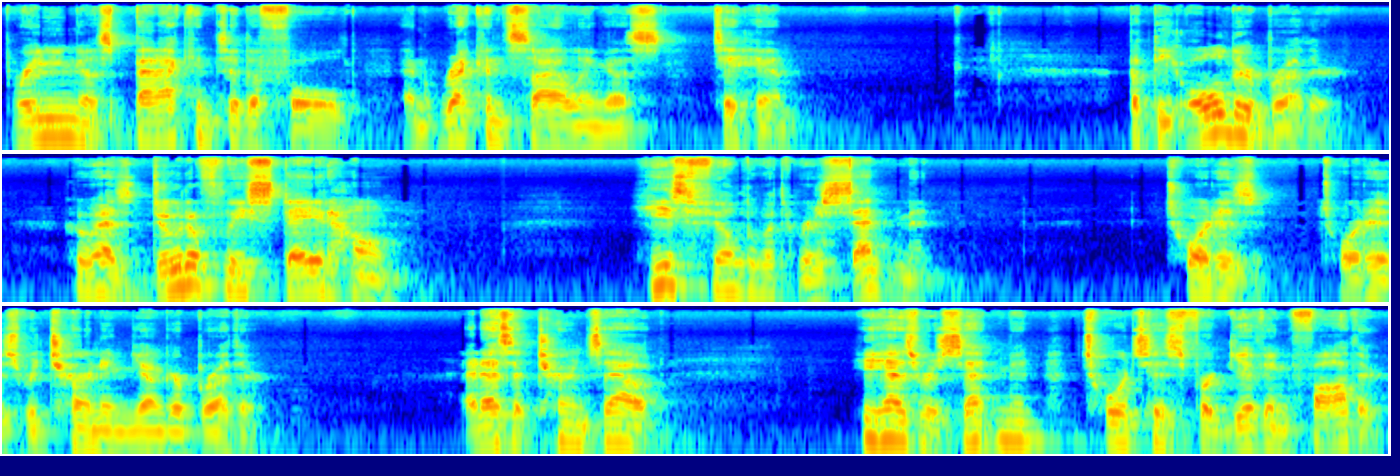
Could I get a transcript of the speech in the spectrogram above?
bringing us back into the fold and reconciling us to Him. But the older brother, who has dutifully stayed home, he's filled with resentment toward his, toward his returning younger brother. And as it turns out, he has resentment towards his forgiving father.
